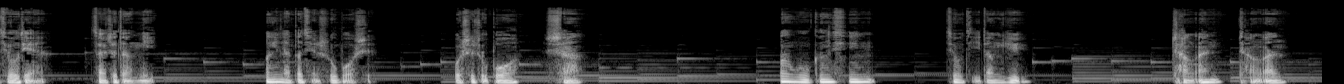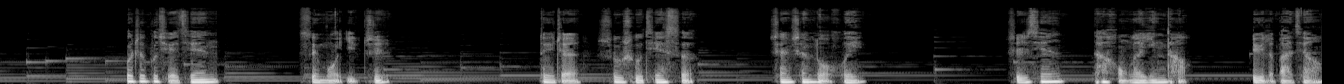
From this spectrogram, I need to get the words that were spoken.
九点，在这等你。欢迎来到简书博士，我是主播沙。万物更新，旧疾当愈。长安，长安。不知不觉间，岁末已至。对着树树皆色，山山落灰。时间，它红了樱桃，绿了芭蕉。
